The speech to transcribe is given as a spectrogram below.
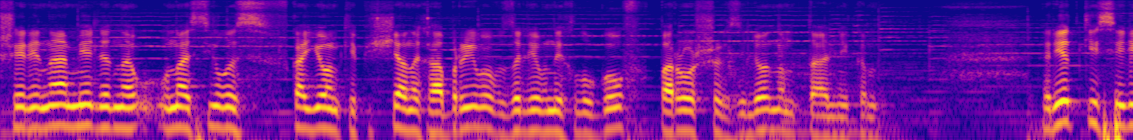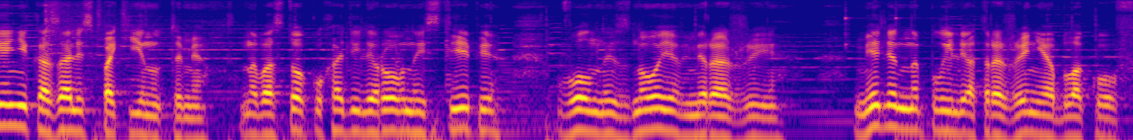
ширина медленно уносилась в каемке песчаных обрывов, заливных лугов, поросших зеленым тальником. Редкие сирени казались покинутыми. На восток уходили ровные степи, волны зноя в миражи. Медленно плыли отражения облаков –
